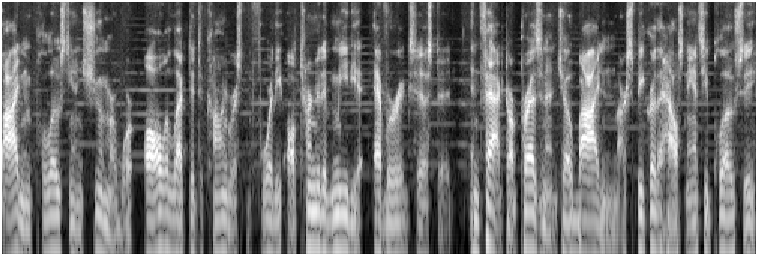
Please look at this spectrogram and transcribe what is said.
Biden, Pelosi, and Schumer were all elected to Congress before the alternative media ever existed. In fact, our president, Joe Biden, our Speaker of the House, Nancy Pelosi,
